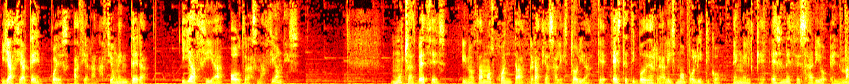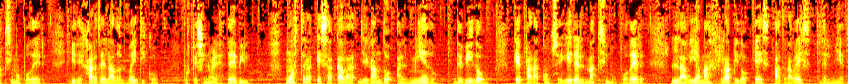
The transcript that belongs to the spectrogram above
¿Y hacia qué? Pues hacia la nación entera y hacia otras naciones. Muchas veces, y nos damos cuenta, gracias a la historia, que este tipo de realismo político en el que es necesario el máximo poder y dejar de lado lo ético, porque si no eres débil, muestra que se acaba llegando al miedo, debido que para conseguir el máximo poder, la vía más rápido es a través del miedo.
